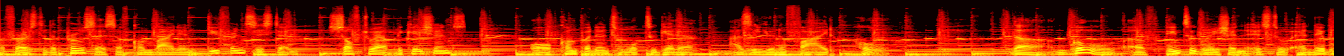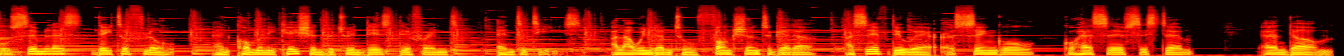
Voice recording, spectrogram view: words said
refers to the process of combining different system, software applications, or components to work together as a unified whole. The goal of integration is to enable seamless data flow and communication between these different entities, allowing them to function together as if they were a single cohesive system. And um,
